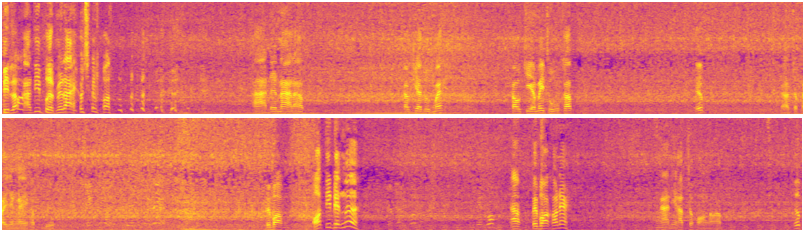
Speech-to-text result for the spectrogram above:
ปิดแล้วหาที่เปิดไม่ได้ครับช่างทอน อ่าเดินหน้าแล้วครับ เข้าเกียร์ถูกไหม เข้าเกียร์ไม่ถูกครับอึ๊บ ดี๋ยวจะไปยังไงครับดูไปบอกอ๋อติดเบรกมืออ้าวไปบอกเขาเนี่ยงานนี้ครับเจ้าของเราครับอึ๊บ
